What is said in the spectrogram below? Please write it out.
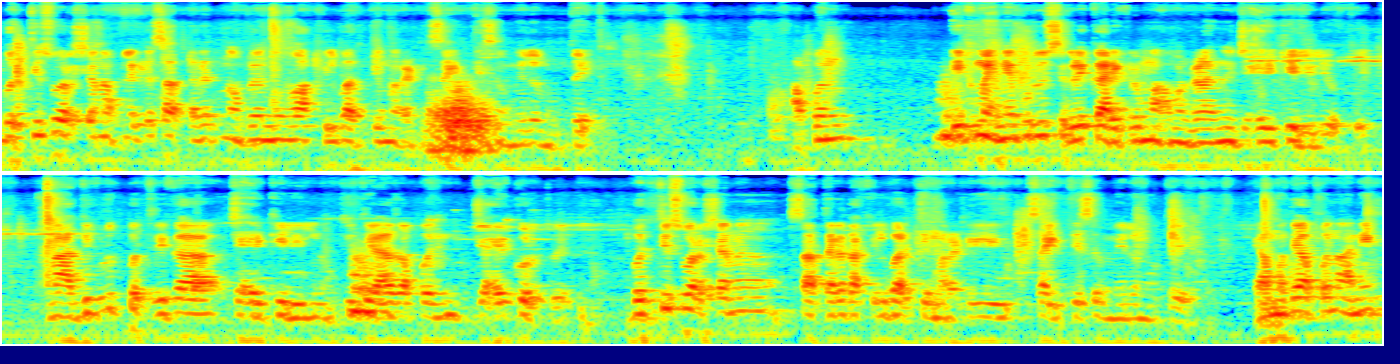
बत्तीस वर्षांना आपल्याकडे साताऱ्यात नव्याण्णव अखिल भारतीय मराठी साहित्य संमेलन होतंय. आपण एक महिन्यापूर्वी सगळे कार्यक्रम महामंडळाने जाहीर केलेले होते. आणि अधिकृत पत्रिका जाहीर केलेली नव्हती ते आज आपण जाहीर करतोय. बत्तीस वर्षानं साताऱ्यात अखिल भारतीय मराठी साहित्य संमेलन होतंय. यामध्ये आपण अनेक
